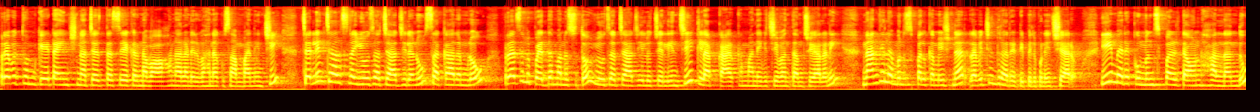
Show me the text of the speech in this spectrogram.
ప్రభుత్వం కేటాయించిన చెత్త సేకరణ వాహనాల నిర్వహణకు సంబంధించి చెల్లించాల్సిన యూజర్ ఛార్జీలను సకాలంలో ప్రజలు పెద్ద మనసుతో యూజర్ ఛార్జీలు చెల్లించి క్లబ్ కార్యక్రమాన్ని విజయవంతం చేయాలని నంద్యాల మున్సిపల్ కమిషనర్ రవిచంద్రారెడ్డి పిలుపునిచ్చారు. ఈ మేరకు మున్సిపల్ టౌన్ హాల్ నందు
